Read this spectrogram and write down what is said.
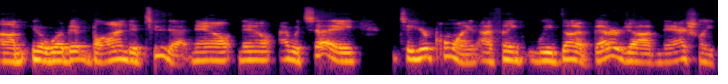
um, you know, we're a bit blinded to that. Now, now I would say, to your point, I think we've done a better job nationally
